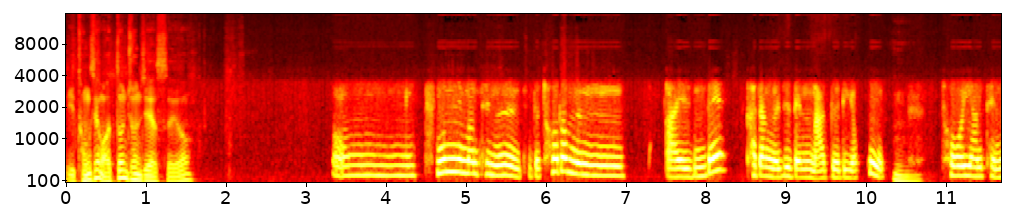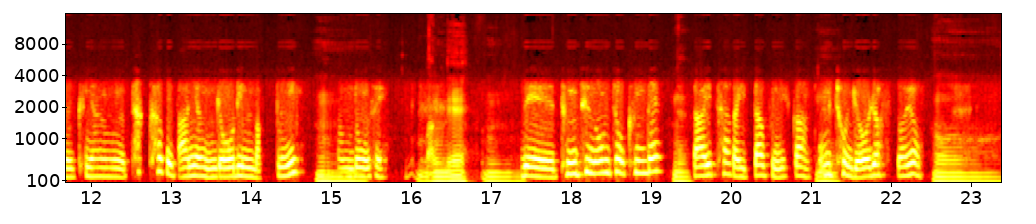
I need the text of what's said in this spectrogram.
이 동생 어떤 존재였어요? 어, 부모님한테는 진짜 철없는 아이인데 가장 의지되는 아들이었고 음. 저희한테는 그냥 착하고 마냥 어린 막둥이 음. 남동생. 막내. 음. 네, 등치는 엄청 큰데 네. 나이 차가 있다 보니까 네. 엄청 여렸어요. 어.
